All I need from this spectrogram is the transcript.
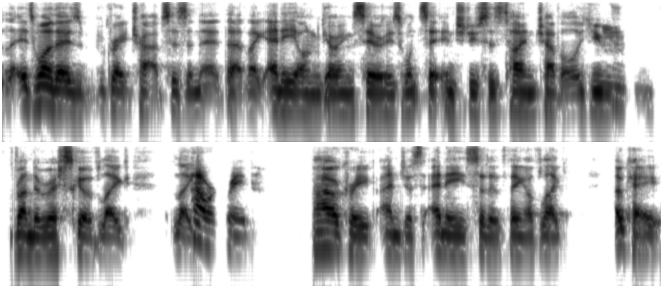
it's one of those great traps, isn't it? That like any ongoing series, once it introduces time travel, you run the risk of like like power creep power creep and just any sort of thing of like, okay,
